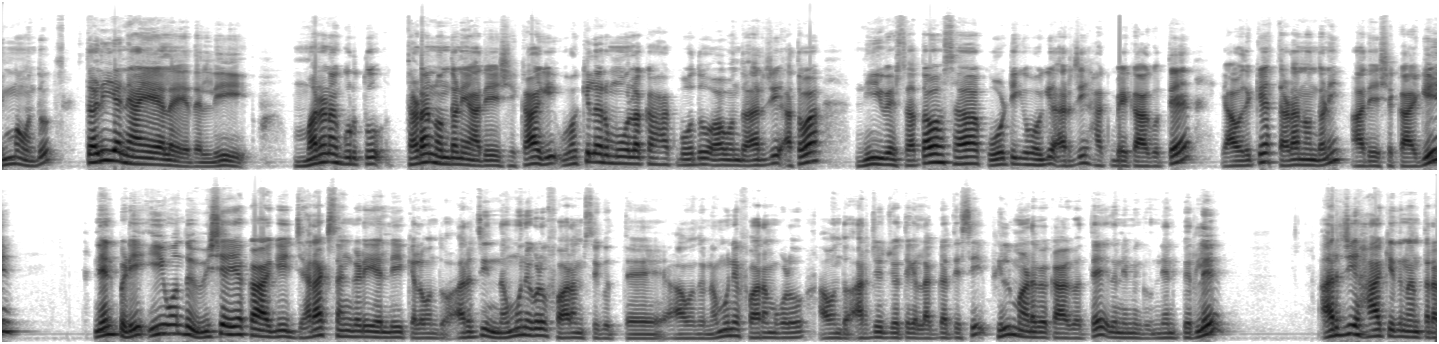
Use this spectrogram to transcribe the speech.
ನಿಮ್ಮ ಒಂದು ಸ್ಥಳೀಯ ನ್ಯಾಯಾಲಯದಲ್ಲಿ ಮರಣ ಗುರುತು ತಡ ನೋಂದಣಿ ಆದೇಶಕ್ಕಾಗಿ ವಕೀಲರ ಮೂಲಕ ಹಾಕ್ಬೋದು ಆ ಒಂದು ಅರ್ಜಿ ಅಥವಾ ನೀವೇ ಸ್ವತಃ ಸಹ ಕೋರ್ಟಿಗೆ ಹೋಗಿ ಅರ್ಜಿ ಹಾಕಬೇಕಾಗುತ್ತೆ. ಯಾವುದಕ್ಕೆ? ತಡ ನೋಂದಣಿ ಆದೇಶಕ್ಕಾಗಿ. ನೆನ್ಪಿಡಿ, ಈ ಒಂದು ವಿಷಯಕ್ಕಾಗಿ ಜೆರಾಕ್ಸ್ ಅಂಗಡಿಯಲ್ಲಿ ಕೆಲವೊಂದು ಅರ್ಜಿ ನಮೂನೆಗಳು ಫಾರಂ ಸಿಗುತ್ತೆ. ಆ ಒಂದು ನಮೂನೆ ಫಾರಂಗಳು ಆ ಒಂದು ಅರ್ಜಿ ಜೊತೆಗೆ ಲಗತ್ತಿಸಿ ಫಿಲ್ ಮಾಡಬೇಕಾಗುತ್ತೆ. ಇದು ನಿಮಗೆ ನೆನಪಿರಲಿ. ಅರ್ಜಿ ಹಾಕಿದ ನಂತರ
